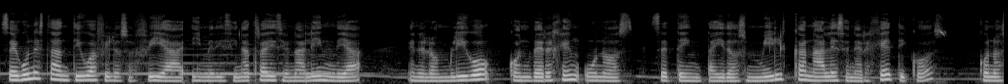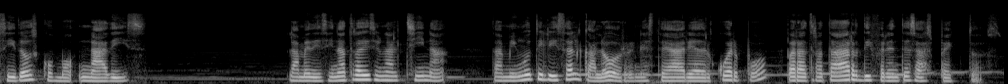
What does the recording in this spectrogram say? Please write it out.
Según esta antigua filosofía y medicina tradicional india, en el ombligo convergen unos 72.000 canales energéticos conocidos como nadis. La medicina tradicional china también utiliza el calor en este área del cuerpo para tratar diferentes aspectos.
